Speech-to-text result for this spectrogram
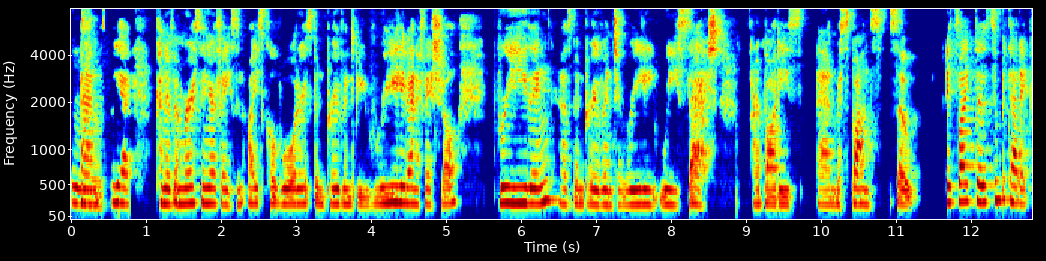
Mm. Um, so yeah, kind of immersing our face in ice cold water has been proven to be really beneficial. Breathing has been proven to really reset our body's um, response. So it's like the sympathetic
